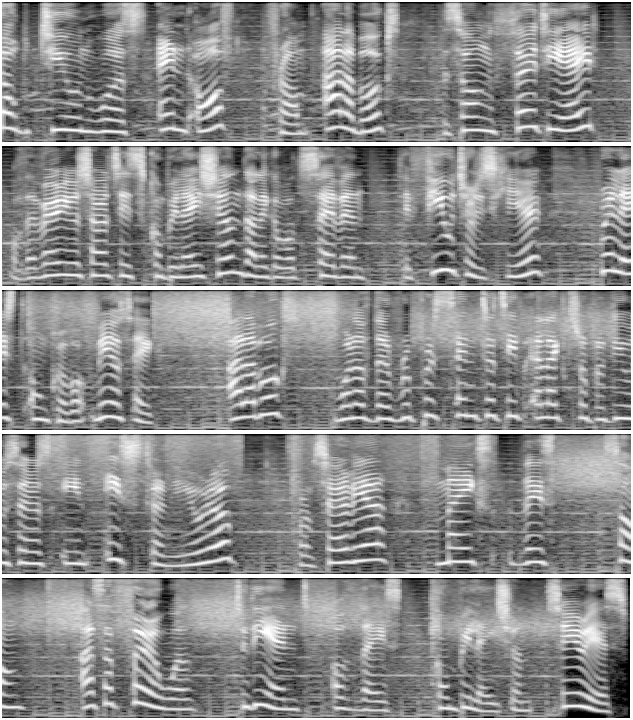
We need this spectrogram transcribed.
Dope tune was End Off from Alabox, the song 38 of the various artists compilation Dalekovod 7 The Future is Here, released on Crobot Music. Alabox, one of the representative electro producers in Eastern Europe from Serbia, makes this song as a farewell to the end of this compilation series.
